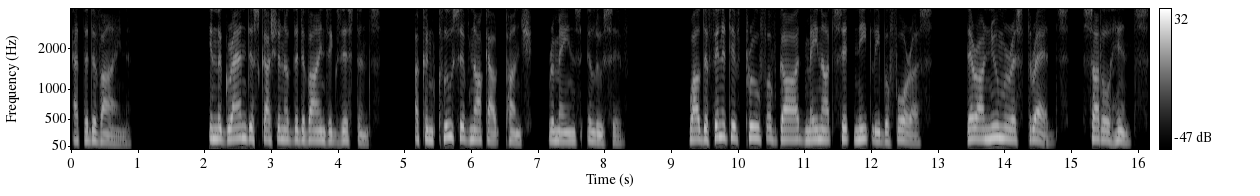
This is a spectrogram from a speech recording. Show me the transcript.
at the Divine. In the grand discussion of the divine's existence, a conclusive knockout punch remains elusive. While definitive proof of God may not sit neatly before us, there are numerous threads, subtle hints,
